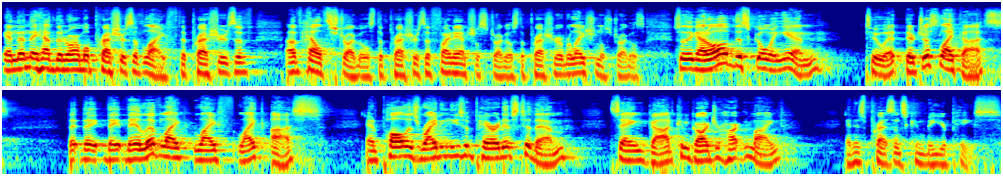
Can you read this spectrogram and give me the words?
And then they have the normal pressures of life the pressures of, of health struggles, the pressures of financial struggles, the pressure of relational struggles. So they got all of this going in to it. They're just like us. They, they, they live like life like us. And Paul is writing these imperatives to them, saying, God can guard your heart and mind, and his presence can be your peace.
